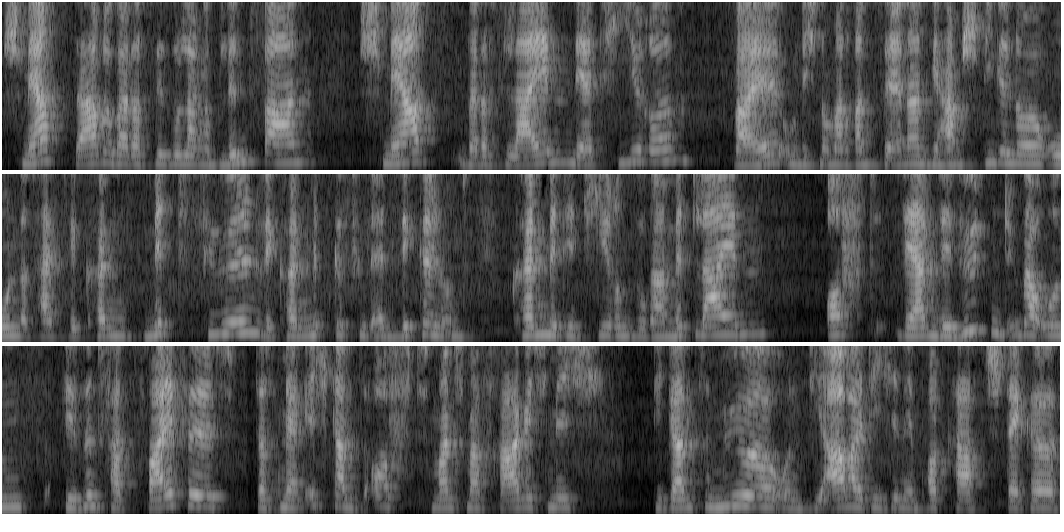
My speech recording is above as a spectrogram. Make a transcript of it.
Schmerz darüber, dass wir so lange blind waren, Schmerz über das Leiden der Tiere, weil, um dich nochmal daran zu erinnern, wir haben Spiegelneuronen, das heißt, wir können mitfühlen, wir können Mitgefühl entwickeln und können mit den Tieren sogar mitleiden. Oft werden wir wütend über uns, wir sind verzweifelt, das merke ich ganz oft. Manchmal frage ich mich, die ganze Mühe und die Arbeit, die ich in den Podcast stecke,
